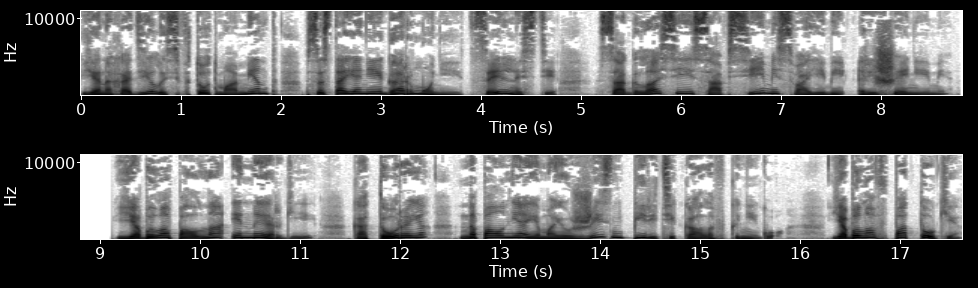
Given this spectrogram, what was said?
Я находилась в тот момент в состоянии гармонии, цельности, согласии со всеми своими решениями. Я была полна энергии, которая, наполняя мою жизнь, перетекала в книгу. Я была в потоке,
